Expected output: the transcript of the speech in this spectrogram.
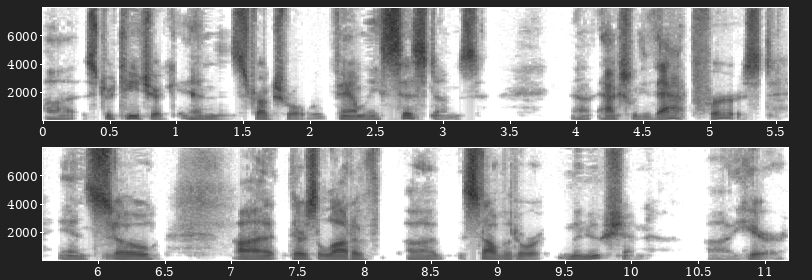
uh, strategic and structural family systems uh, actually that first. And so mm-hmm. uh, there's a lot of uh, Salvador Minuchin uh, here.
